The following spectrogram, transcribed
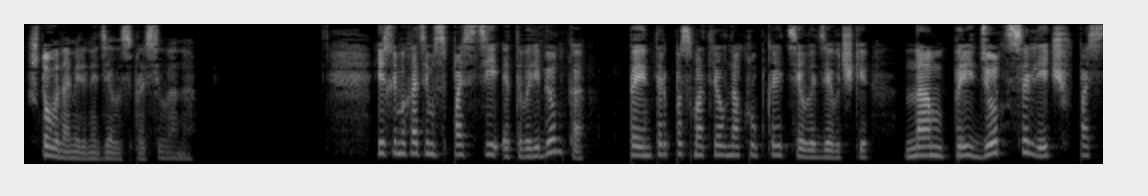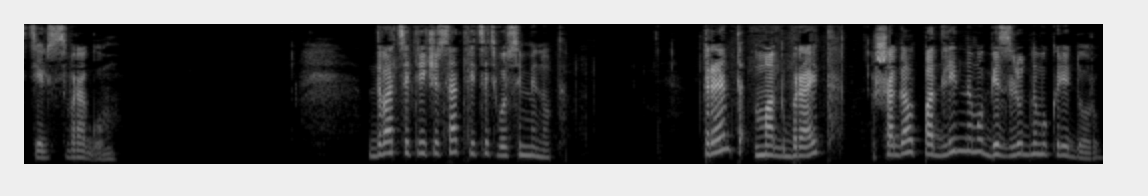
«Что вы намерены делать?» — спросила она. «Если мы хотим спасти этого ребенка...» Пейнтер посмотрел на хрупкое тело девочки. «Нам придется лечь в постель с врагом». Двадцать три часа тридцать восемь минут. Трент Макбрайт шагал по длинному безлюдному коридору.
